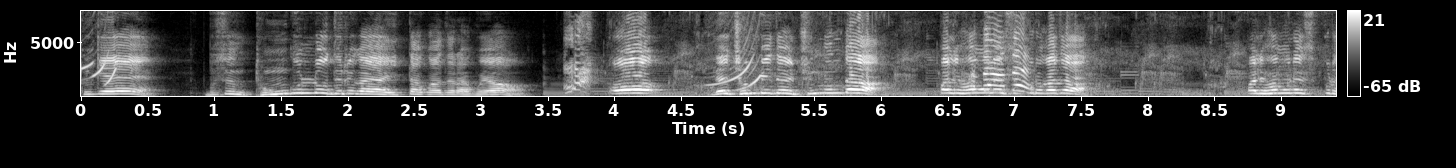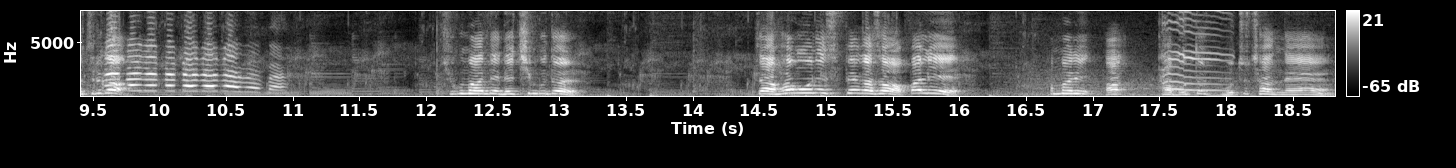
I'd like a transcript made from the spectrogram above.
그게 무슨 동굴로 들어가야 있다고 하더라고요. 어, 내 좀비들 죽는다. 빨리 황혼의 숲으로 가자. 빨리 황혼의 숲으로 들어가. 빨빨빨빨빨빨빨 죽으면 안 돼, 내 친구들. 자, 황혼의 숲에 가서 빨리 한 마리 아, 다 못 못 쫓아왔네.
